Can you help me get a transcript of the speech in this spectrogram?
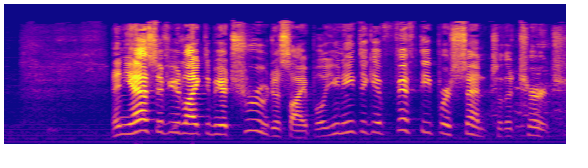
and yes, if you'd like to be a true disciple, you need to give 50% to the church.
